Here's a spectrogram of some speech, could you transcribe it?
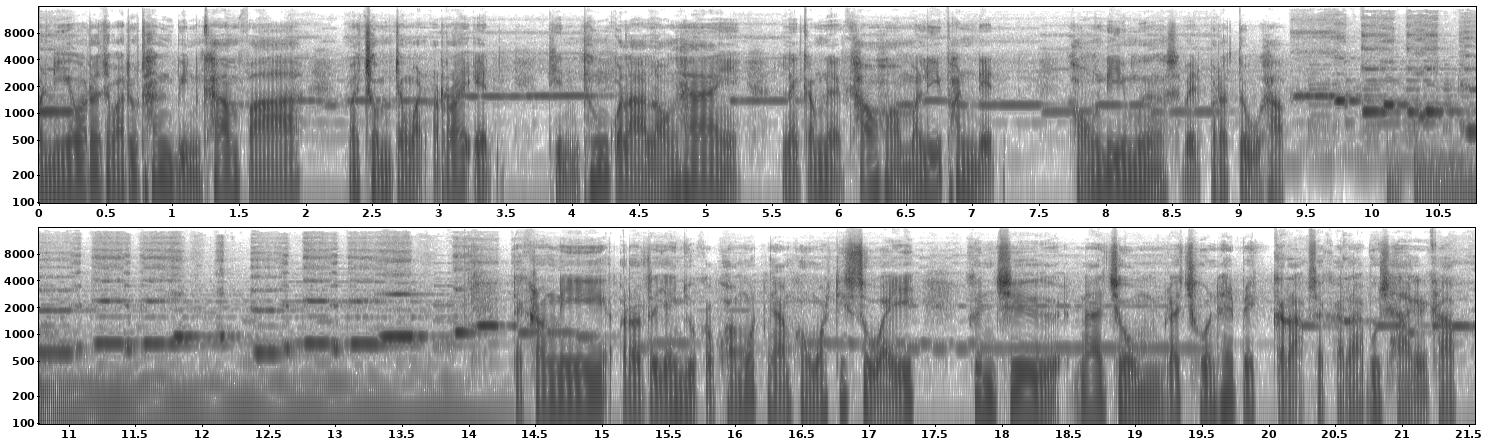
วันนี้เราจะพาทุกท่านบินข้ามฟ้า มาชมจังหวัดร้อยเอ็ด ถิ่นทุ่งกุลาร้องไห้ แหล่งกำเนิดข้าวหอมมะลิพันเด็ด ของดีเมืองสเบ็ดประตูครับ แต่ครั้งนี้เราจะยังอยู่กับความงดงามของวัดที่สวย ขึ้นชื่อ น่าชม และชวนให้ไปกราบสักการะบูชากันครับ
